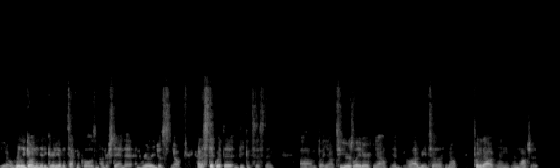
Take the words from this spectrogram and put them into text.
you know really go in the nitty gritty of the technicals and understand it and really just you know kind of stick with it and be consistent. Um, but you know, two years later, you know, it allowed me to you know put it out and, and launch it.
